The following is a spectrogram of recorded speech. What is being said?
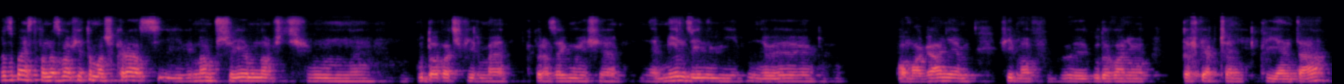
Drodzy Państwo, nazywam się Tomasz Kras i mam przyjemność mm, budować firmę, która zajmuje się między innymi e, pomaganiem firmom w budowaniu doświadczeń klienta.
